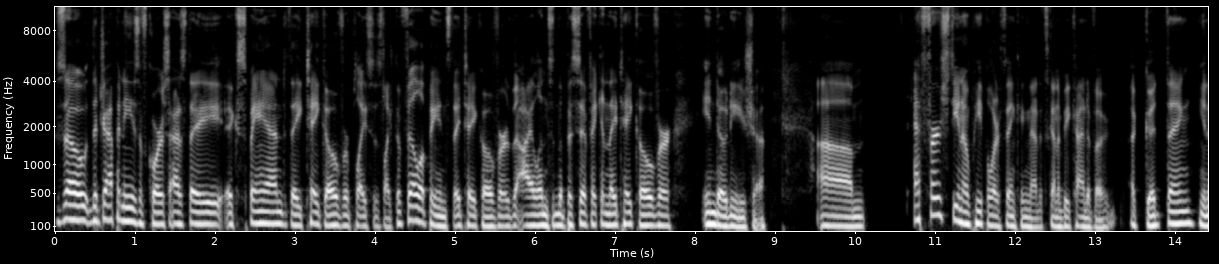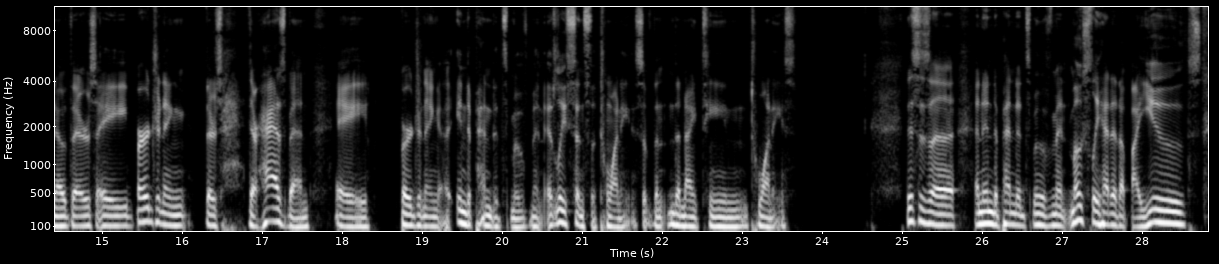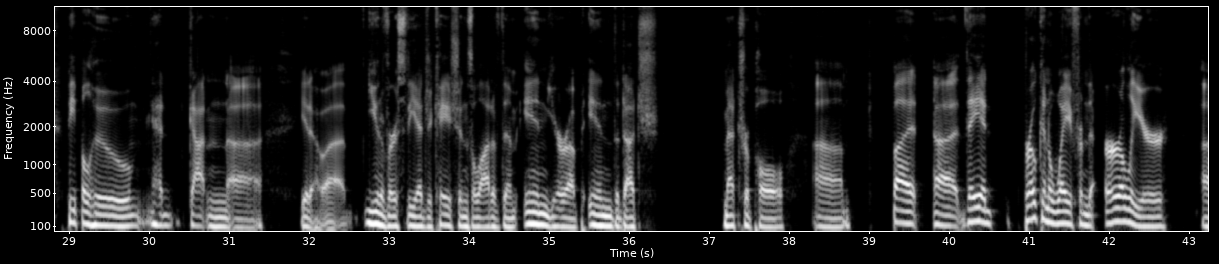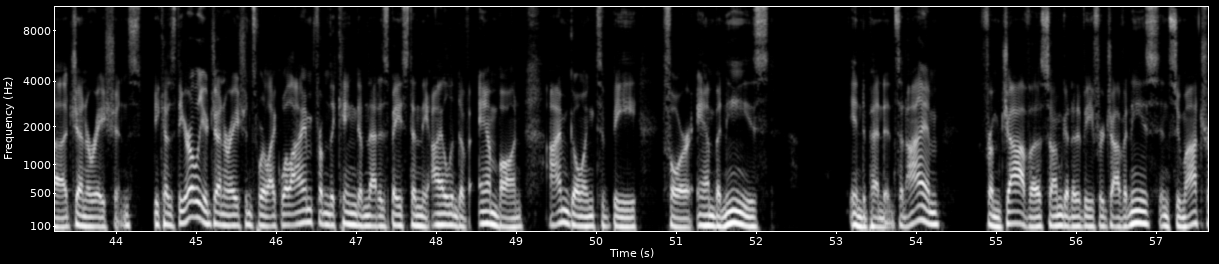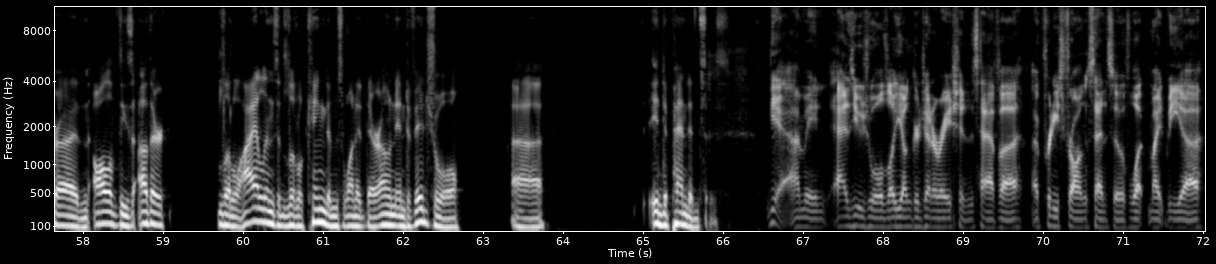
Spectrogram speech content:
so the Japanese, of course, as they expand, they take over places like the Philippines, they take over the islands in the Pacific, and they take over Indonesia. Um, at first, you know, people are thinking that it's going to be kind of a, a good thing. You know, there's a burgeoning, there's there has been a burgeoning uh, independence movement, at least since the 20s of the the 1920s. This is a an independence movement mostly headed up by youths, people who had gotten uh, you know uh, university educations, a lot of them in Europe, in the Dutch metropole, um, but uh, they had broken away from the earlier uh, generations because the earlier generations were like, well, I'm from the kingdom that is based in the island of Ambon. I'm going to be for Ambonese independence, and I'm from Java, so I'm going to be for Javanese and Sumatra and all of these other little islands and little kingdoms wanted their own individual uh, independences. Yeah, I mean, as usual, the younger generations have a, a pretty strong sense of what might be a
